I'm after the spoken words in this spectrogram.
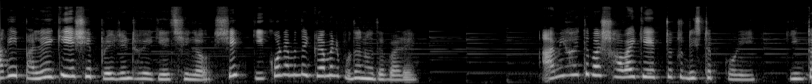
আগেই পালিয়ে গিয়ে সে প্রেগনেন্ট হয়ে গিয়েছিল। সে কি করে আমাদের গ্রামের প্রধান হতে পারে? আমি হয়তো বা সবাইকে একটু একটু ডিস্টার্ব করি, কিন্তু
